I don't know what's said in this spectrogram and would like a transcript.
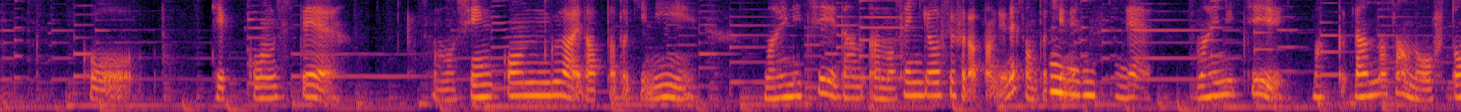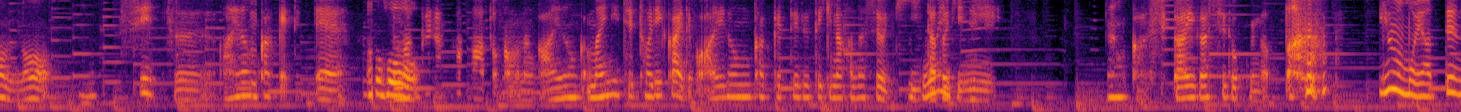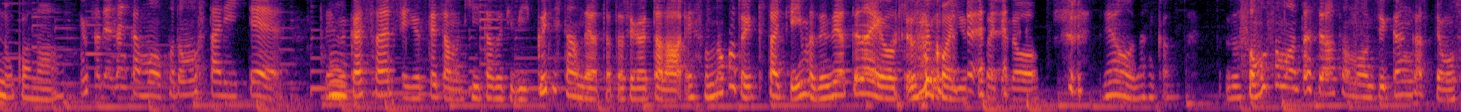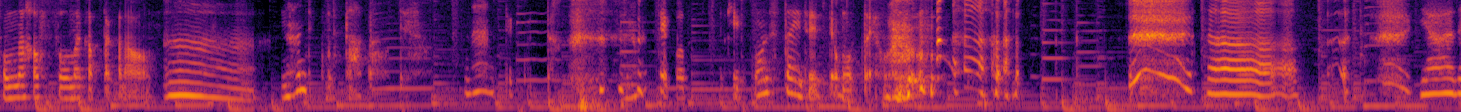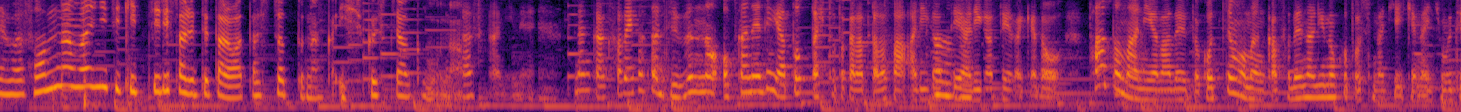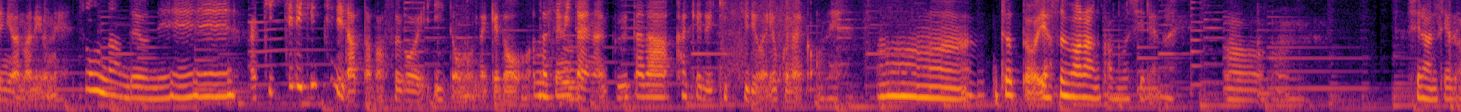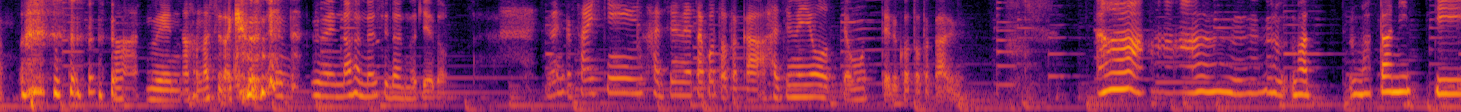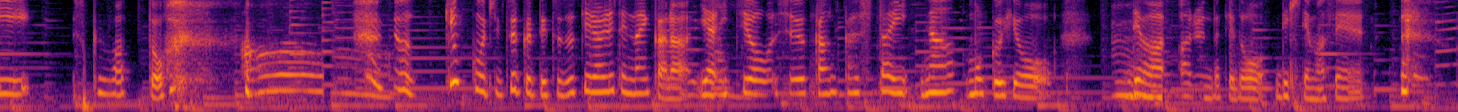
こう結婚してその新婚ぐらいだった時に毎日だんあの専業主婦だったんだよねその時ね。うんうんで毎日マック旦那さんのお布団のうんシーツアイロンかけてて、枕カバーとかもなんかアイロンか毎日取り替えてこうアイロンかけてる的な話を聞いた時に、なんか視界が白くなった。今もやってんのかな？それなんかもう子供2人いてでうん。昔そうやって言ってたの聞いた時びっくりしたんだよって私が言ったら「えそんなこと言ってたっけ？今全然やってないよ」ってその子は言ってたけど。でもなんかそもそも私はその時間があってもそんな発想なかったからうん。なんてこったと思ってさなんてこと。なんてこ結婚したいぜって思ったよ。ああ。いやーでもそんな毎日きっちりされてたら私ちょっとなんか萎縮しちゃうかもな。確かにねなんかそれがさ自分のお金で雇った人とかだったらさありがてえうんうんありがてえだけど、パートナーにやられるとこっちもなんかそれなりのことをしなきゃいけない気持ちにはなるよね。そうなんだよね。きっちりきっちりだったらすごいいいと思うんだけど私みたいなぐうたらかけるきっちりは良くないかもね。うん。ちょっと休まらんかもしれない。うんうん、知らんけど。まあ無縁な話だけどね。上の話なんだけど。なんか最近始めたこととか始めようって思ってることとかある？ああ、ま、マタニティスクワット。あでも結構きつくて続けられてないから、いや、うん一応習慣化したいな目標ではあるんだけど、できてません。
